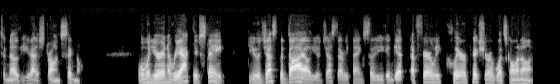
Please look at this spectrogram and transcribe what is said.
to know that you got a strong signal. Well, when you're in a reactive state, you adjust the dial, you adjust everything so that you can get a fairly clear picture of what's going on.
